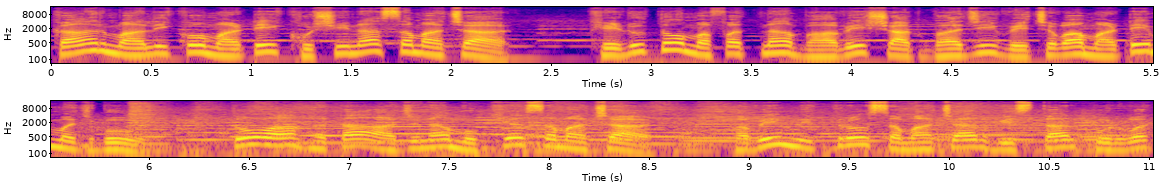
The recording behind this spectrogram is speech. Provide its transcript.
કાર માલિકો માટે ખુશીના સમાચાર. ખેડૂતો મફતના ભાવે શાકભાજી વેચવા માટે મજબૂર. તો આ હતા આજના મુખ્ય સમાચાર. હવે મિત્રો સમાચાર વિસ્તારપૂર્વક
